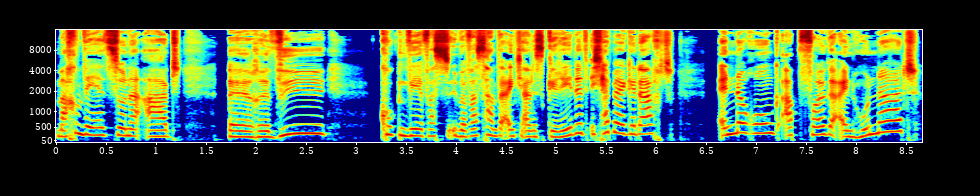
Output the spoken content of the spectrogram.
Machen wir jetzt so eine Art äh, Revue? Gucken wir, was über was haben wir eigentlich alles geredet? Ich habe ja gedacht, Änderung ab Folge 100.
